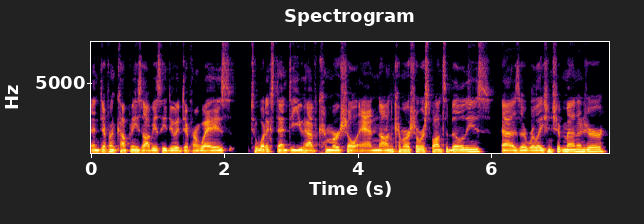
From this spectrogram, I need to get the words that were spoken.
and different companies obviously do it different ways. To what extent do you have commercial and non commercial responsibilities as a relationship manager?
